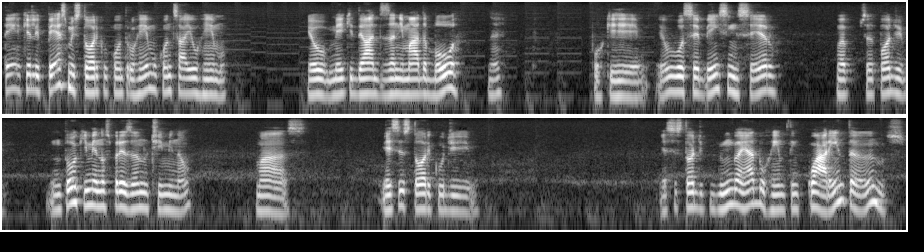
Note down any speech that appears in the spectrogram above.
tem aquele péssimo histórico contra o Remo. Quando saiu o Remo, eu meio que dei uma desanimada boa, né? Porque eu vou ser bem sincero, você pode. Não estou aqui menosprezando o time, não, mas esse histórico de essa história de não ganhar do Remo tem 40 anos.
